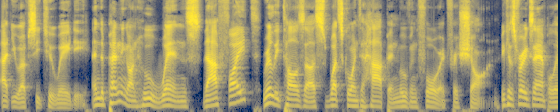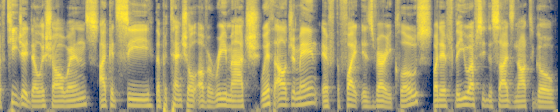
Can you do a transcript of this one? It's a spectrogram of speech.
at UFC 280. And depending on who wins that fight, really tells us what's going to happen moving forward for Sean. Because, for example, if TJ Dillashaw wins, I could see the potential of a rematch with Aljamain if the fight is very close. But if the UFC decides not to go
